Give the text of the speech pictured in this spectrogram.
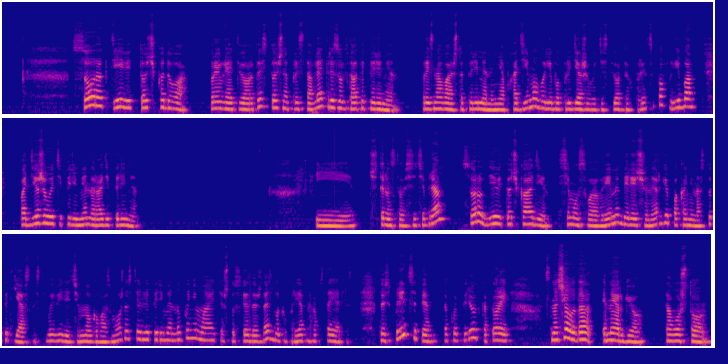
49.2. Проявлять твердость, точно представлять результаты перемен. Признавая, что перемены необходимы, вы либо придерживаетесь твердых принципов, либо поддерживаете перемены ради перемен. И 14 сентября 49.1. Всему свое время беречь энергию, пока не наступит ясность. Вы видите много возможностей для перемен, но понимаете, что следует ждать благоприятных обстоятельств. То есть, в принципе, такой период, который сначала да, энергию того, что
